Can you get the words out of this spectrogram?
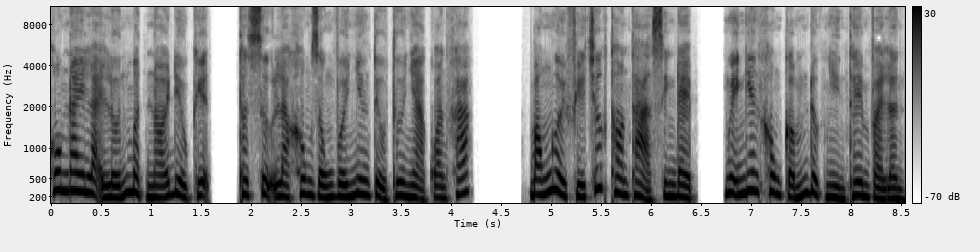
hôm nay lại lớn mật nói điều kiện, thật sự là không giống với những tiểu thư nhà quan khác. Bóng người phía trước thon thả xinh đẹp, Ngụy Nghiên không cấm được nhìn thêm vài lần.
